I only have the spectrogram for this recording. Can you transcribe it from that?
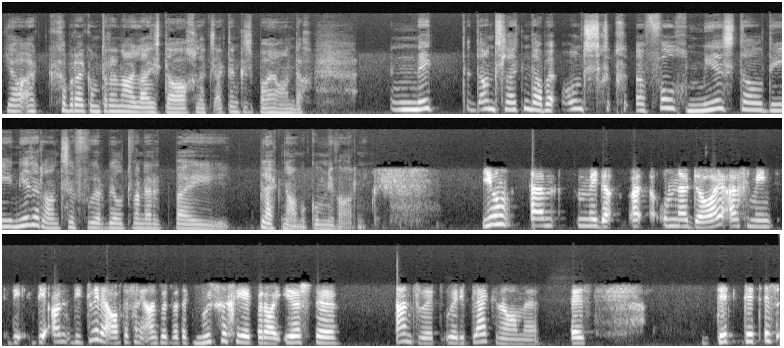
Ja, ek gebruik ter daai lys daagliks. Ek dink is baie handig. Net aansluitend daarbey ons uh, volg meestal die Nederlandse voorbeeld wanneer dit by plekname kom nie waar nie. Jong, ehm um, met da, uh, om nou daai argument die die an, die tweede helfte van die antwoord wat ek moes gegee het by daai eerste antwoord oor die plekname is dit dit is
